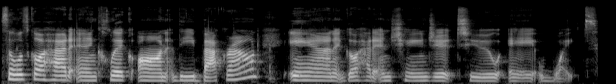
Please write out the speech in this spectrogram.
So let's go ahead and click on the background and go ahead and change it to a white.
